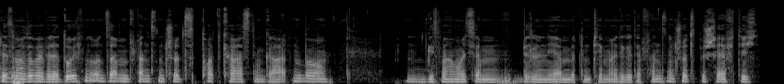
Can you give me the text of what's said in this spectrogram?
Das sind wir soweit wieder durch mit unserem Pflanzenschutz-Podcast im Gartenbau. Diesmal haben wir uns ja ein bisschen näher mit dem Thema integrierter Pflanzenschutz beschäftigt.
